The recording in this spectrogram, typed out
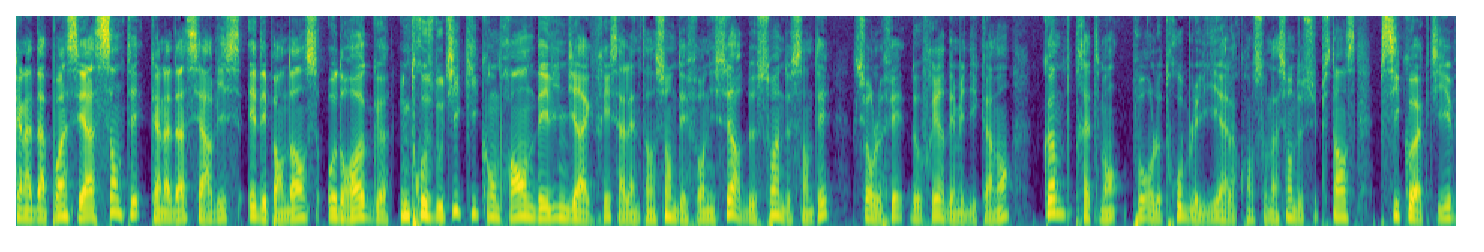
canada.ca Santé Canada Services et Dépendance aux drogues, une trousse d'outils qui comprend des lignes directrices à l'intention des fournisseurs de soins de santé sur le fait d'offrir des médicaments comme traitement pour le trouble lié à la consommation de substances psychoactives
